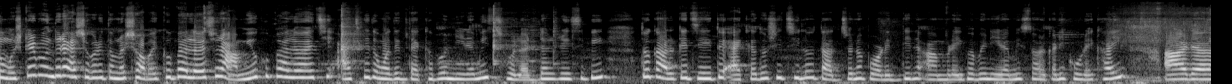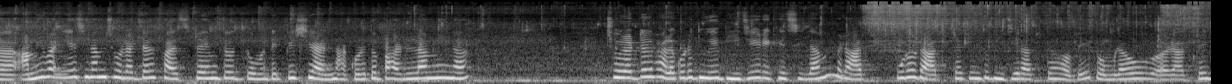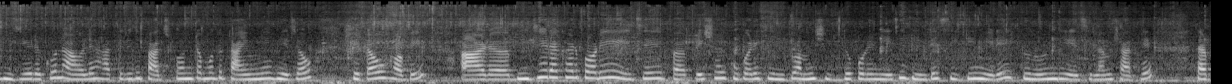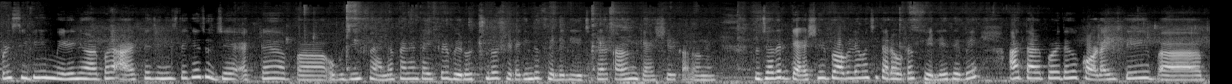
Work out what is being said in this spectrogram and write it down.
নমস্কার বন্ধুরা, আশা করি তোমরা সবাই খুব ভালো আছো আমিও খুব ভালো আছি। আজকে তোমাদের দেখাবো নিরামিষ ছোলার ডাল রেসিপি তো কালকে যেহেতু একাদশী ছিল, তার জন্য পরের দিন আমরা এইভাবে নিরামিষ তরকারি করে খাই। আর আমি বানিয়েছিলাম ছোলার ডাল ফার্স্ট টাইম তো তোমাদেরকে শেয়ার না করে তো পারলামই না। ছোলার ডাল ভালো করে ধুয়ে ভিজিয়ে রেখেছিলাম। রাত, পুরো রাতটা কিন্তু ভিজিয়ে রাখতে হবে। তোমরাও রাতটাই ভিজিয়ে রেখো, না হলে হাতে যদি পাঁচ ঘণ্টা মতো টাইম নিয়ে ভেজাও, সেটাও হবে। আর ভিজিয়ে রাখার পরে এই যে প্রেশার কুকারে কিন্তু আমি সিদ্ধ করে নিয়েছি। তিনটে সিটি মেরে একটু নুন দিয়েছিলাম সাথে। তারপরে সিটি মেরে নেওয়ার পর আরেকটা জিনিস দেখেছ? যে একটা যে ফ্যানা ফ্যানা টাইপের বেরোচ্ছিলো, সেটা কিন্তু ফেলে দিয়েছি। তার কারণ গ্যাসের কারণে। তো যাদের গ্যাসের প্রবলেম আছে, তারা ওটা ফেলে দেবে। আর তারপরে দেখো, কড়াইতে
